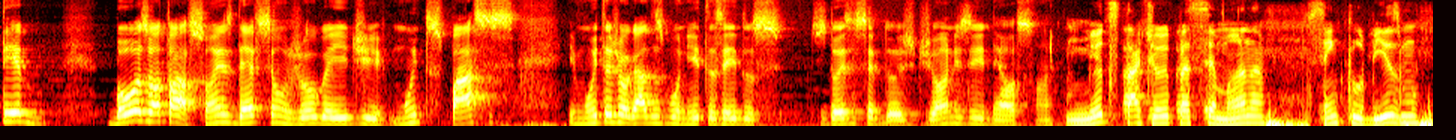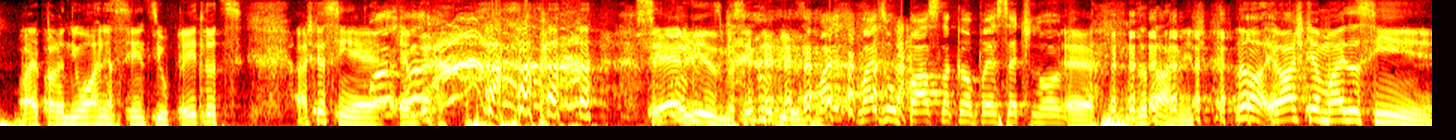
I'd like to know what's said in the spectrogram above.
ter boas atuações. Deve ser um jogo aí de muitos passes e muitas jogadas bonitas aí dos, dos dois recebedores, Jones e Nelson. Né? O meu destaque de hoje para essa semana, sem clubismo, vai para New Orleans Saints e o Patriots. Acho que assim, é. é- sem Sério? clubismo, sem clubismo. Mais, mais um passo na campanha 7-9. É, exatamente. Não, eu acho que é mais assim.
